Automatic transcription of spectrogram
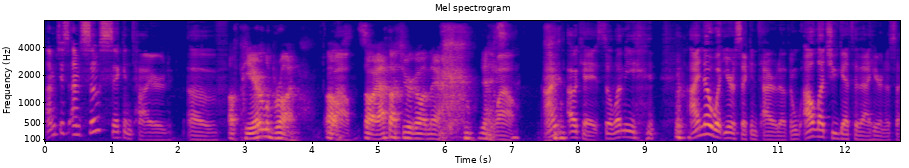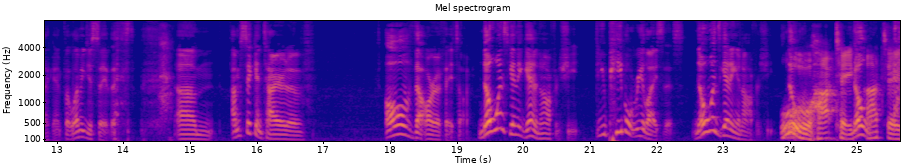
I'm just I'm so sick and tired of of Pierre LeBrun. Oh, Wow. Sorry, I thought you were going there. yes. Wow. I'm okay, so let me I know what you're sick and tired of, and I'll let you get to that here in a second, but let me just say this. Um, I'm sick and tired of all of the RFA talk. No one's gonna get an offer sheet. Do you people realize this? No one's getting an offer sheet. Ooh, no, hot take. no. hot take. Is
